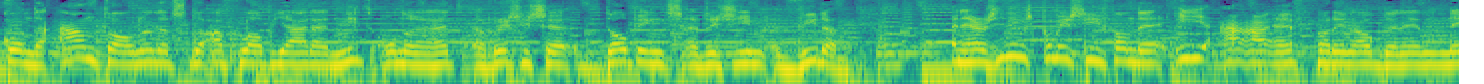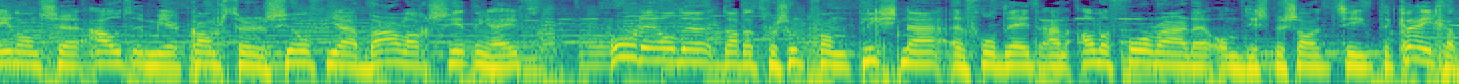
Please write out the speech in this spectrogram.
konden aantonen dat ze de afgelopen jaren niet onder het Russische dopingsregime vielen. Een herzieningscommissie van de IAAF, waarin ook de Nederlandse oud-meerkampster Sylvia Barlach zitting heeft, oordeelde dat het verzoek van Klishna voldeed aan alle voorwaarden om dispensatie te krijgen.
